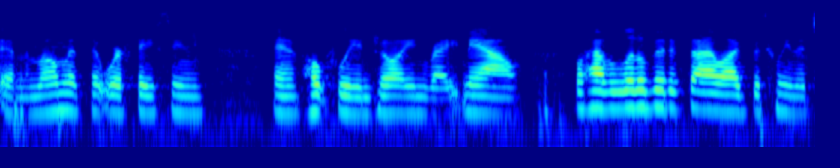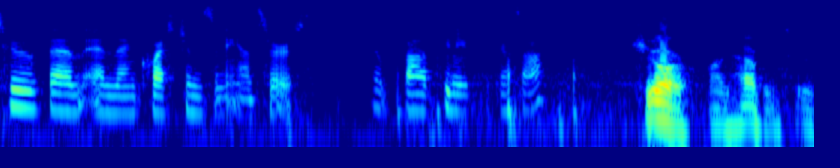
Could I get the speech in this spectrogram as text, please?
and the moment that we're facing and hopefully enjoying right now. We'll have a little bit of dialogue between the two of them and then questions and answers. Bob, can you kick us off? Sure, I'm happy to.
